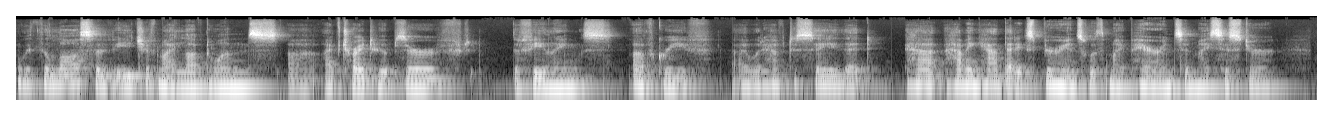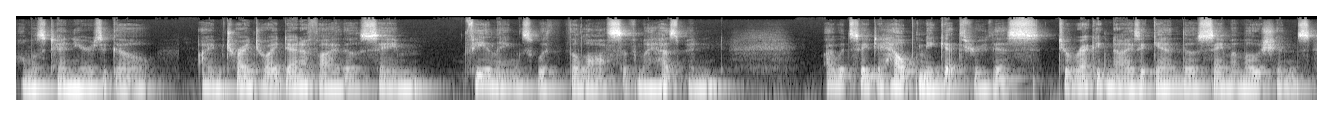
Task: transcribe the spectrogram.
With the loss of each of my loved ones, uh, I've tried to observe the feelings of grief. I would have to say that ha- having had that experience with my parents and my sister, almost 10 years ago, I'm trying to identify those same feelings with the loss of my husband. I would say, to help me get through this, to recognize again those same emotions,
